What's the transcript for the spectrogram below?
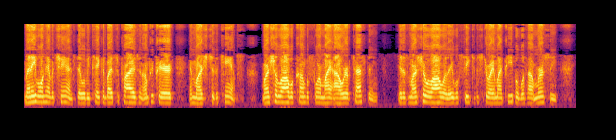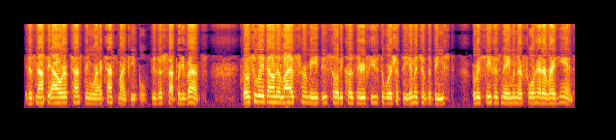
Many won't have a chance. They will be taken by surprise and unprepared and marched to the camps. Martial law will come before my hour of testing. It is martial law where they will seek to destroy my people without mercy. It is not the hour of testing where I test my people. These are separate events. Those who lay down their lives for me do so because they refuse to worship the image of the beast or receive his name in their forehead or right hand.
